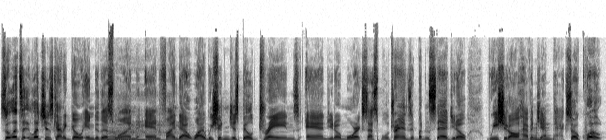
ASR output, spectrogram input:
so let's let's just kind of go into this one and find out why we shouldn't just build trains and you know more accessible transit, but instead, you know, we should all have a jetpack. So, quote,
